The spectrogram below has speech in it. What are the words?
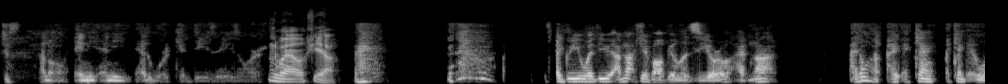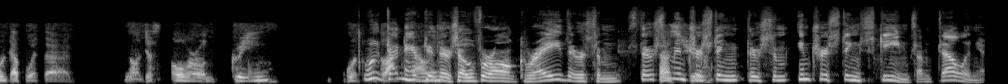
just I don't know any any headwork kit these days. Or Well, yeah. agree with you. I'm not sure if I'll build a zero. I'm not. I don't. I, I can't. I can't get worked up with uh, you know, just overall green. With Well, it black doesn't have to. There's overall gray. There's some. There's some That's true. interesting. There's some interesting schemes. I'm telling you.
